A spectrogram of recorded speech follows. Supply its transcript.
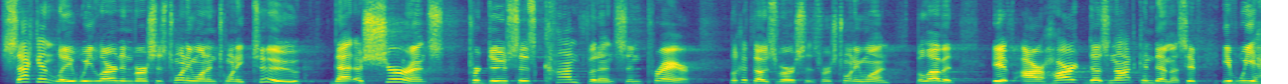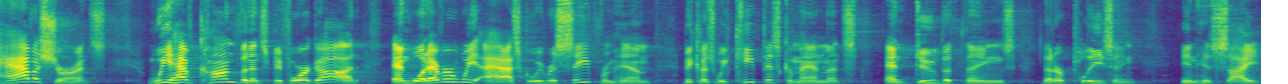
Secondly, we learn in verses 21 and 22 that assurance produces confidence in prayer. Look at those verses. Verse 21 Beloved, if our heart does not condemn us, if, if we have assurance, we have confidence before God, and whatever we ask, we receive from Him because we keep His commandments and do the things that are pleasing in His sight.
